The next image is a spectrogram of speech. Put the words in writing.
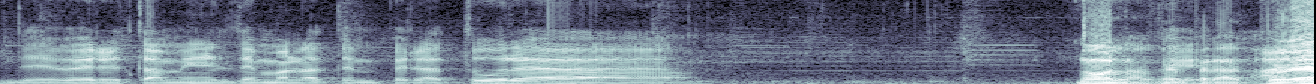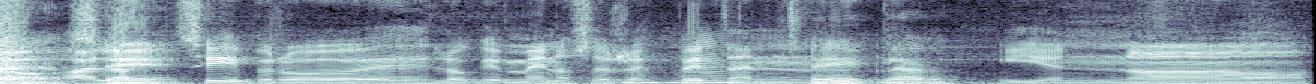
de ver también el tema de la temperatura. No, la temperatura, sí. sí. pero es lo que menos se respeta en, sí, claro. y en no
